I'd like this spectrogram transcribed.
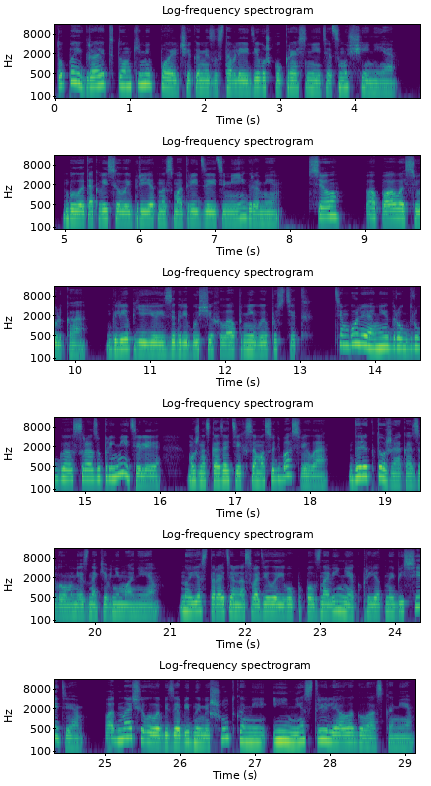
то поиграет тонкими пальчиками, заставляя девушку краснеть от смущения. Было так весело и приятно смотреть за этими играми, все, попалась Улька. Глеб ее из загребущих лап не выпустит. Тем более они друг друга сразу приметили. Можно сказать, их сама судьба свела. Дерек тоже оказывал мне знаки внимания. Но я старательно сводила его поползновения к приятной беседе, подначивала безобидными шутками и не стреляла глазками.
